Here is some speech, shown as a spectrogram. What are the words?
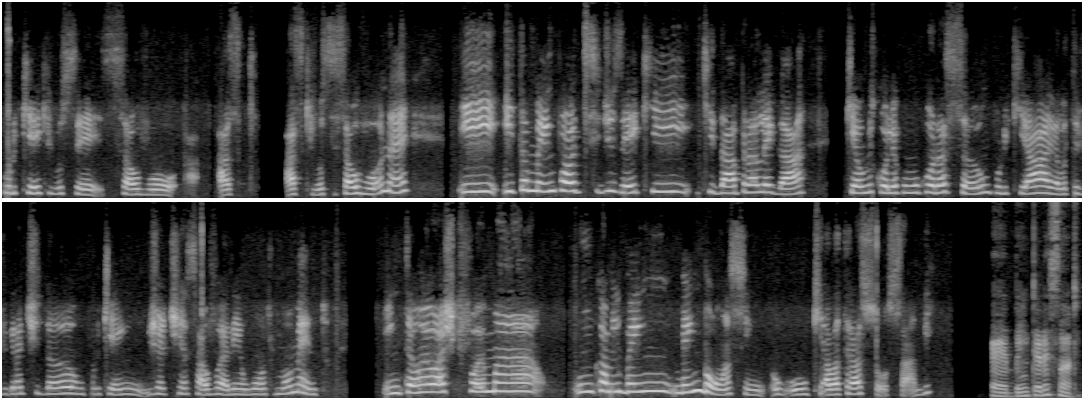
por que, que você salvou as, as que você salvou, né? E, e também pode-se dizer que, que dá para alegar que é uma escolha com o coração, porque ah, ela teve gratidão por quem já tinha salvo ela em algum outro momento. Então eu acho que foi uma, um caminho bem, bem bom, assim, o, o que ela traçou, sabe? É bem interessante.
